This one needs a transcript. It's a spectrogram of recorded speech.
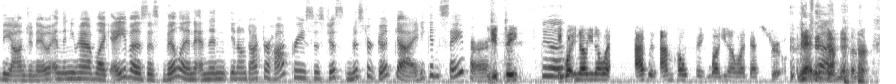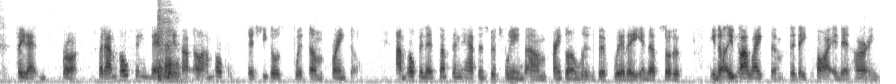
the ingenue, and then you have like Ava as this villain, and then you know Doctor Hot Priest is just Mister Good Guy. He can save her. You see, Yeah. well, you know, you know what? I, was- I'm hoping. Well, you know what? That's true. That, Yeah. I'm not gonna say that wrong, but I'm hoping that I, I'm hoping that she goes with um, Franco. I'm hoping that something happens between um, Franco and Elizabeth where they end up sort of, you know, even though I like them, that they part, and then her and,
